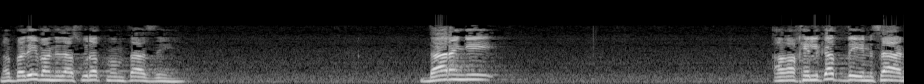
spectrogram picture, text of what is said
نو په دې باندې دا صورت ممتاز دي دارنګي هغه خلقت د انسان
